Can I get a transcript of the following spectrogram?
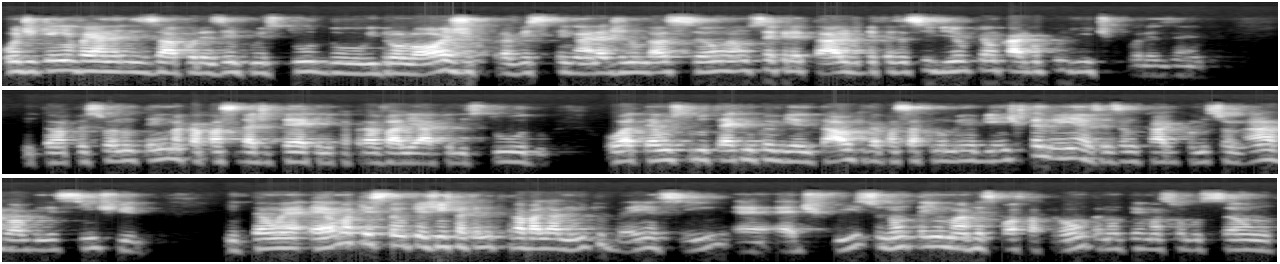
onde quem vai analisar, por exemplo, um estudo hidrológico para ver se tem área de inundação é um secretário de Defesa Civil, que é um cargo político, por exemplo. Então, a pessoa não tem uma capacidade técnica para avaliar aquele estudo, ou até um estudo técnico ambiental que vai passar um meio ambiente que também, às vezes, é um cargo comissionado, algo nesse sentido. Então, é, é uma questão que a gente está tendo que trabalhar muito bem, assim, é, é, difícil, não tem uma resposta pronta, não tem uma solução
